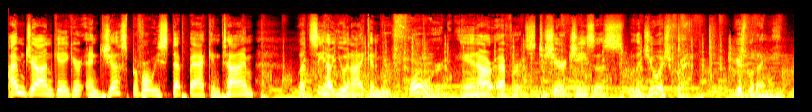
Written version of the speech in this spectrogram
I'm John Gauger, and just before we step back in time, let's see how you and I can move forward in our efforts to share Jesus with a Jewish friend. Here's what I mean.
